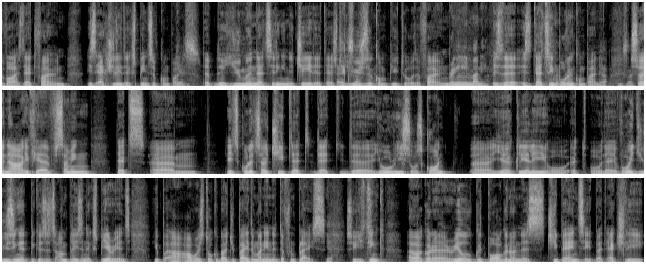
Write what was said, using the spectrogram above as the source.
device, that phone, is actually the expensive component. Yes. The the human that's sitting in a chair that has to use the computer or the phone Bringing in money. is the is that's the important component. Yeah, exactly. So now, if you have something that's um, let's call it so cheap that that the your resource can't uh, hear clearly, or it, or they avoid using it because it's unpleasant experience. You, uh, I always talk about you pay the money in a different place. Yeah. So you think, oh, I got a real good bargain on this cheap handset, but actually,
